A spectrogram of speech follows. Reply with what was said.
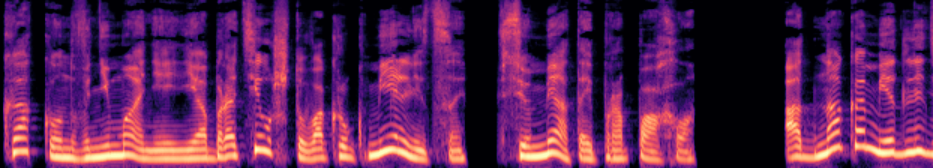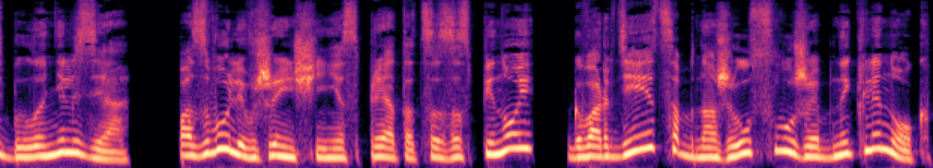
как он внимания не обратил, что вокруг мельницы все мятой пропахло. Однако медлить было нельзя. Позволив женщине спрятаться за спиной, гвардеец обнажил служебный клинок,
